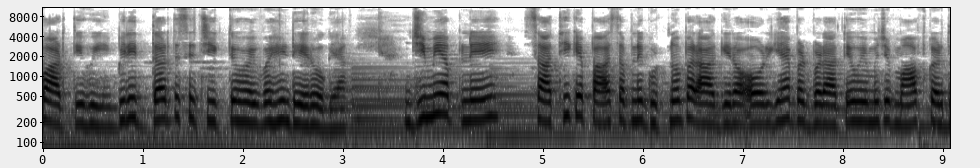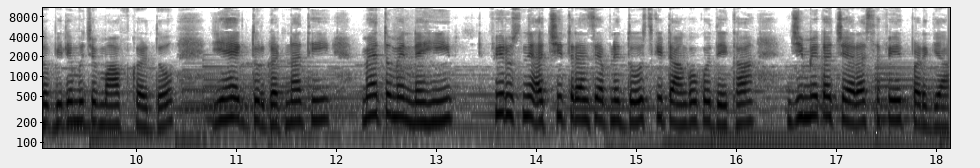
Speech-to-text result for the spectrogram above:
फाड़ती हुई, बिली दर्द से चीखते हुए वहीं ढेर हो गया। जिमी अपने साथी के पास अपने घुटनों पर आ गिरा और यह बड़बड़ाते हुए, मुझे माफ़ कर दो बिली, मुझे माफ़ कर दो। यह एक दुर्घटना थी। मैं तुम्हें नहीं। फिर उसने अच्छी तरह से अपने दोस्त की टांगों को देखा। जिमे का चेहरा सफ़ेद पड़ गया।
